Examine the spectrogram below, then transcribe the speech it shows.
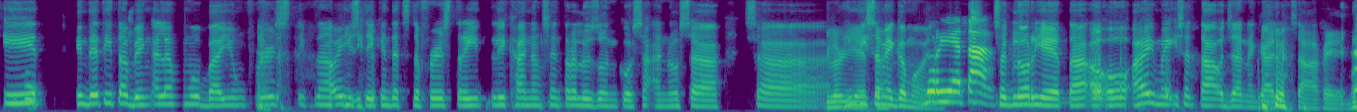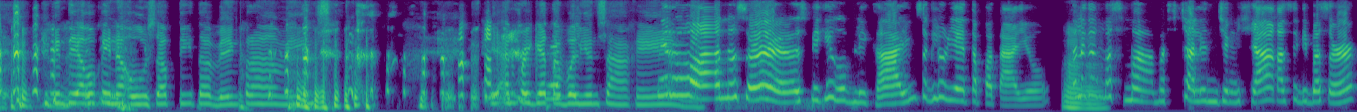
it. Hindi, Tita Beng, alam mo ba, yung first, if not Oy. mistaken, that's the first rate likha ng Central Luzon ko sa ano, sa, sa, Glorieta. hindi sa Mega Mall. Glorieta. Sa Glorieta, oo, ay, may isang tao dyan na galit sa akin. hindi ako kinausap, Tita Beng, promise. Kaya unforgettable yun sa akin. Pero ano sir, speaking of lika, yung sa Glorieta pa tayo, Oo. talagang mas ma, mas challenging siya kasi 'di ba sir,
